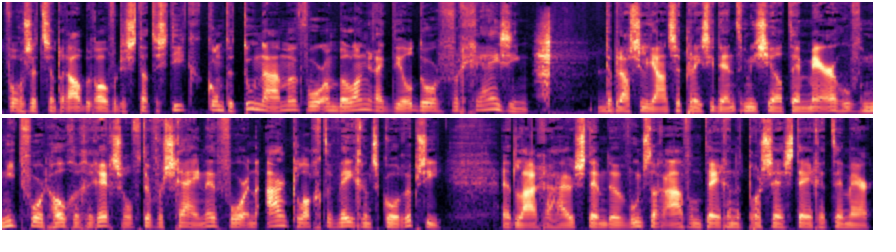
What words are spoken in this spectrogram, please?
Volgens het Centraal Bureau voor de Statistiek komt de toename voor een belangrijk deel door vergrijzing. De Braziliaanse president Michel Temer hoeft niet voor het Hoge Gerechtshof te verschijnen voor een aanklacht wegens corruptie. Het Lagerhuis stemde woensdagavond tegen het proces tegen Temer.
